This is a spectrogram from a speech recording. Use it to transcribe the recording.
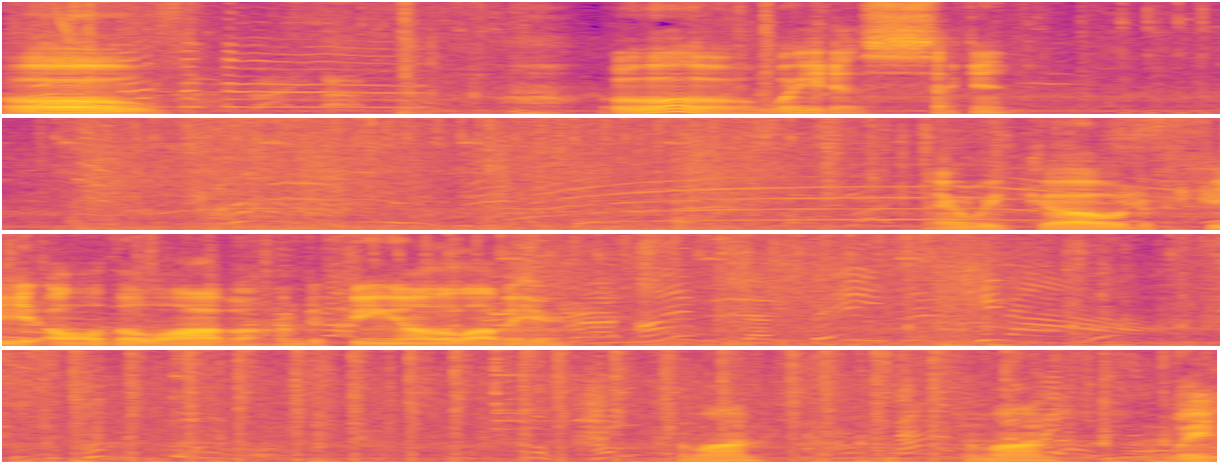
Oh! Oh, wait a second. There we go. Defeat all the lava. I'm defeating all the lava here. Come on. Come on. Wait.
